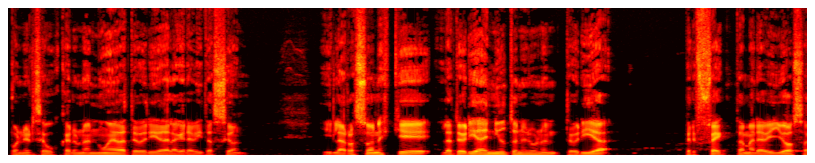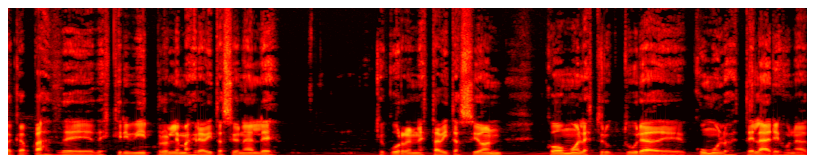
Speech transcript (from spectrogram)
ponerse a buscar una nueva teoría de la gravitación. Y la razón es que la teoría de Newton era una teoría perfecta, maravillosa, capaz de describir problemas gravitacionales que ocurren en esta habitación, como la estructura de cúmulos estelares, una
